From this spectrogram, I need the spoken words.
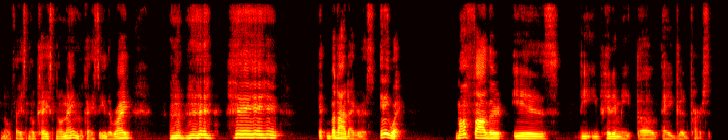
no face, no case, no name, no case either, right? but I digress. Anyway, my father is the epitome of a good person.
